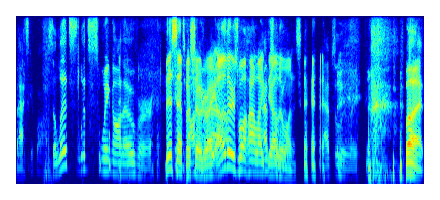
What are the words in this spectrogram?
basketball. So let's let's swing on over this episode, right? About, Others will highlight absolutely, the other ones. absolutely. But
